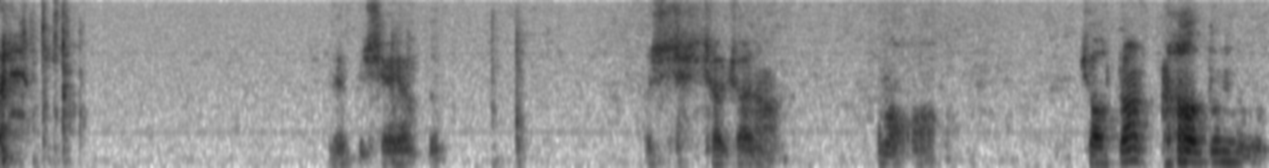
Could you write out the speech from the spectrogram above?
Ne bir şey yaptım. Çalışan ama aa, çoktan kaldım.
